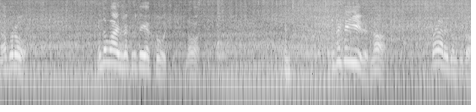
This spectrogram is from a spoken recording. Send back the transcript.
наоборот. Ну давай вже крути як хочеш. Давай. Куди ти їдеш? На. Передом туди.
